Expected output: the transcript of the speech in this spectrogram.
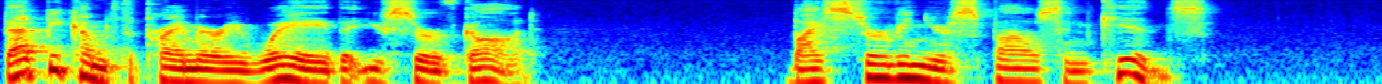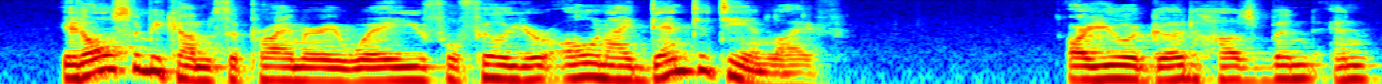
That becomes the primary way that you serve God by serving your spouse and kids. It also becomes the primary way you fulfill your own identity in life. Are you a good husband and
